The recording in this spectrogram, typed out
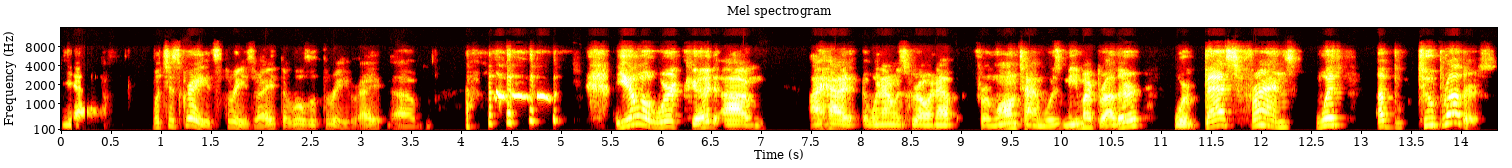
Yeah, which is great. It's threes, right? The rules of three, right? Um, you know what worked good? Um, I had when I was growing up for a long time was me and my brother were best friends with a, two brothers.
